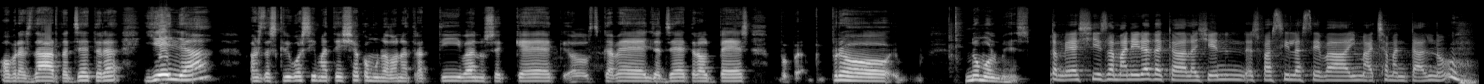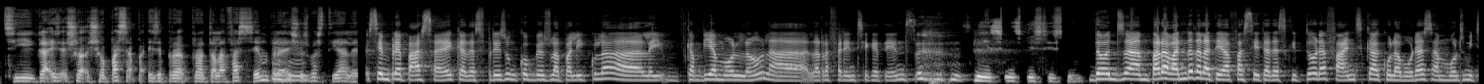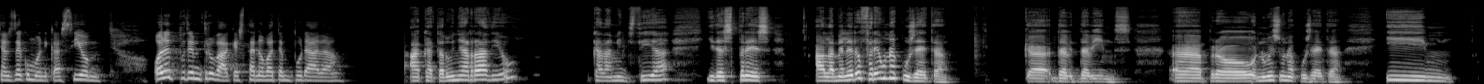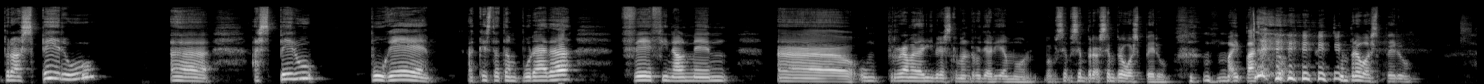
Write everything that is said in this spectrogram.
obres d'art, etc. I ella es descriu a si mateixa com una dona atractiva, no sé què, els cabells, etc, el pes, però no molt més. També així és la manera de que la gent es faci la seva imatge mental, no? Sí, clar, això, això passa, però, però te la fas sempre, uh -huh. eh? això és bestial. Eh? Sempre passa, eh? que després un cop veus la pel·lícula la, canvia molt no? la, la referència que tens. Sí, sí, sí. sí, sí. doncs, en part, a banda de la teva faceta d'escriptora, fa anys que col·labores amb molts mitjans de comunicació. On et podem trobar aquesta nova temporada? A Catalunya Ràdio, cada migdia, i després a la Melero faré una coseta, que, de, de vins, uh, però només una coseta. I però espero, eh, espero poder aquesta temporada fer finalment eh, un programa de llibres que m'enrotllaria molt. Sempre, sempre, sempre ho espero. Mai passa, però sempre ho espero.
